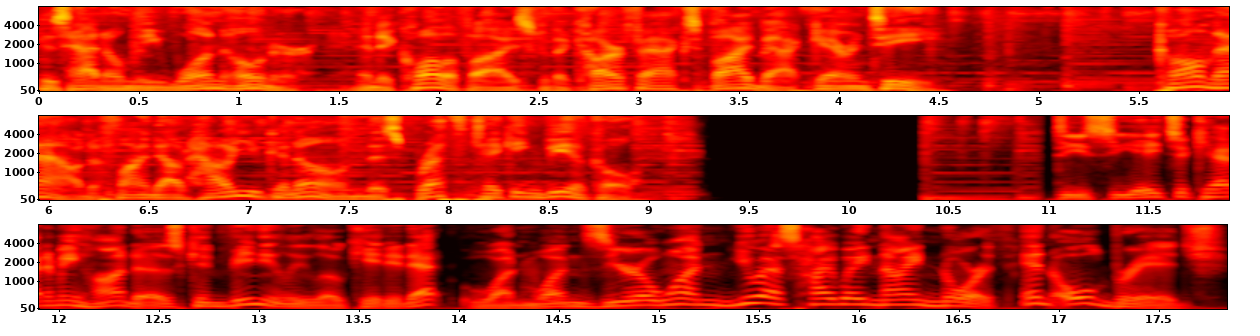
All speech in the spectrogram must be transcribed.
has had only one owner and it qualifies for the Carfax buyback guarantee. Call now to find out how you can own this breathtaking vehicle. DCH Academy Honda is conveniently located at 1101 US Highway 9 North in Old Bridge.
